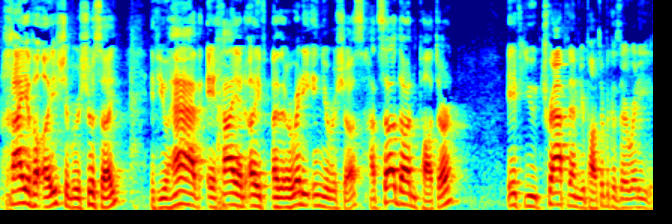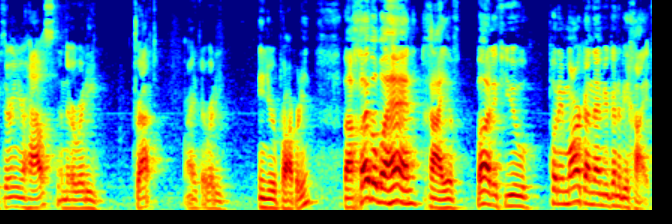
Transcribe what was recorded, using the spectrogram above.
chayav ha'oif if you have a chayav oif uh, already in your rishus, hatzadan pater. If you trap them, you're pater because they're already. If they're in your house, then they're already trapped. Right, they're already in your property. chayav. But if you put a mark on them, you're going to be chayiv.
